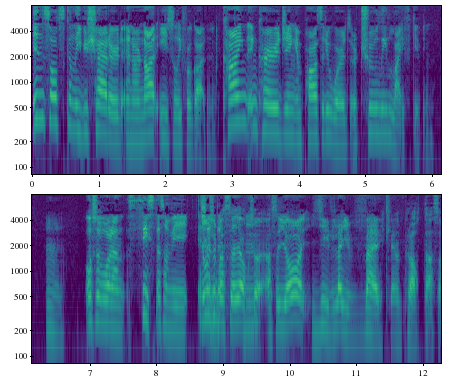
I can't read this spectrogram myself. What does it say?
Insults can leave you shattered and are not easily forgotten. Kind, encouraging and positive words are truly life-giving. Och så våran sista som vi Jag måste kände. bara säga också, alltså jag gillar ju verkligen att prata alltså.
